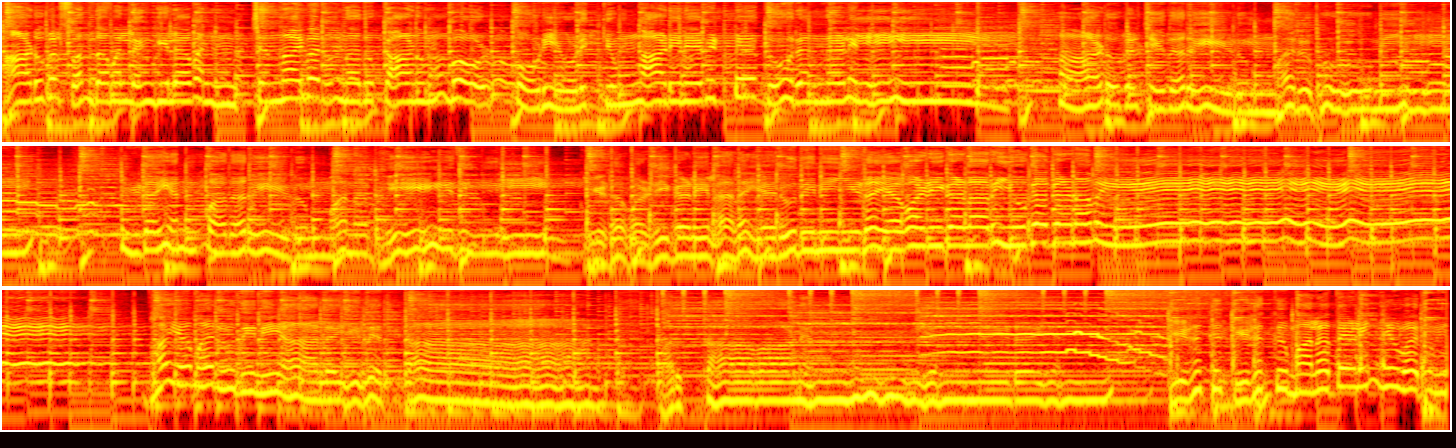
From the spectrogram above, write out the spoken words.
ആടുകൾ സ്വന്തമല്ലെങ്കിൽ അവൻ ചെന്നായി വരുന്നത് കാണുമ്പോൾ ഓടിയൊളിക്കും ആടിനെ വിട്ട് ദൂരങ്ങളിൽ. ആടുകൾ ചിതറിയിടും മരുഭൂമിയിൽ ഇടയൻ പതറിയിടും മനഭീതി ഇടവഴികളിൽ അലയരുതിനി ഇടയ വഴികൾ അറിയുക ഗണമേ. ഭയമരുതിനി ആലയിലെത്താൻ ഭർത്താവാണ് കിഴക്ക് കിഴക്ക് മല തെളിഞ്ഞു വരും.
